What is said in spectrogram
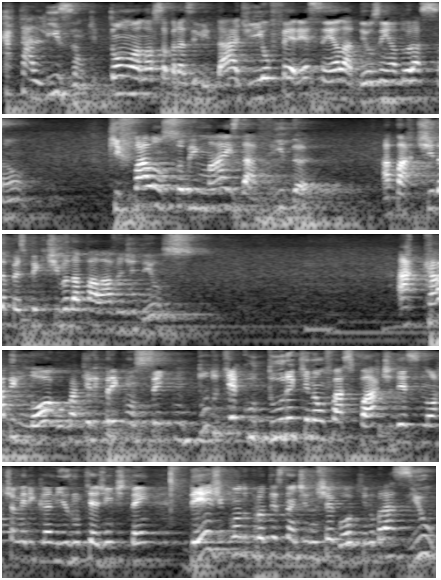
catalisam, que tomam a nossa brasilidade e oferecem ela a Deus em adoração, que falam sobre mais da vida a partir da perspectiva da palavra de Deus. Acabe logo com aquele preconceito com tudo que é cultura que não faz parte desse norte-americanismo que a gente tem desde quando o protestantismo chegou aqui no Brasil.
